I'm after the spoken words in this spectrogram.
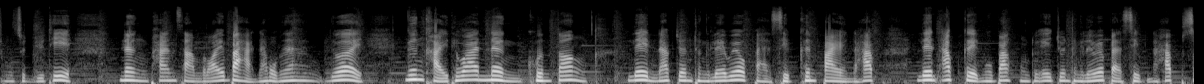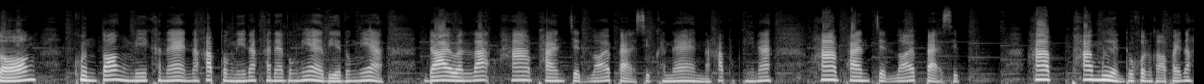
สูงสุดอยู่ที่ 1,300 บาทนะผมนะด้วยเงื่อนไขที่ว่า 1 คุณต้อง เล่นนะครับจนถึงเลเวล 80 ขึ้นไปนะครับ เล่นอัปเกรดหมู่บ้านของตัวเองจนถึงเลเวล 80 นะครับ 2 คุณต้องมีคะแนนนะครับตรงนี้นะคะแนนตรงเนี้ยเหรียญตรงเนี้ยได้วันละ 5,780 คะแนนนะครับตรงนี้นะ 5,780 5 50,000 ทุกคนขอไปนะ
